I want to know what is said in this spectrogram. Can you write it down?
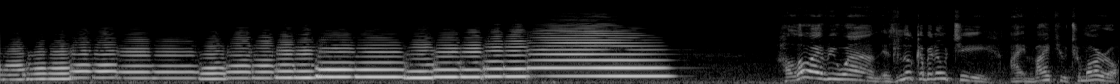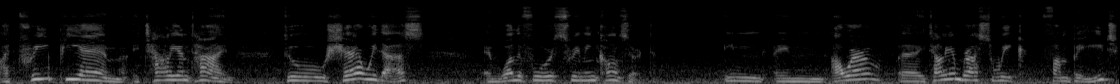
Hello everyone, it's Luca Benucci. I invite you tomorrow at 3 p.m. Italian time to share with us a wonderful streaming concert. In, in our uh, Italian Brass Week fan page,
